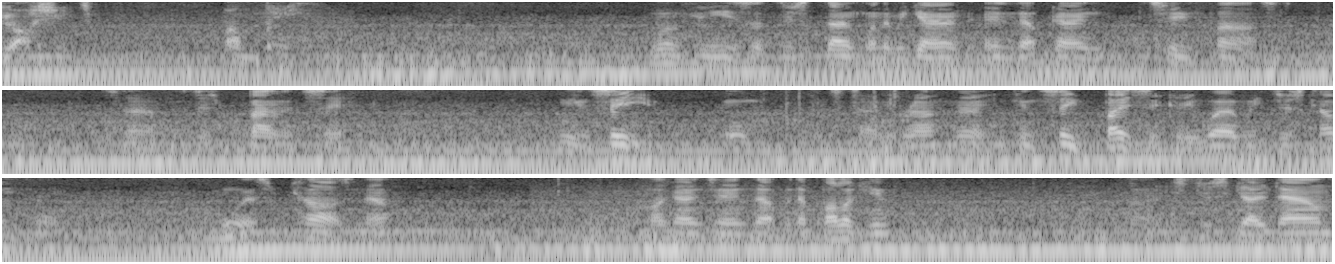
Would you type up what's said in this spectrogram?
Gosh, it's bumpy. One thing is I just don't want to be going end up going too fast. So I'll just balance it. You can see let's turn it around now. You can see basically where we've just come from. Oh, there's some cars now. Am I going to end up with a bollocking? Right, let's just go down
